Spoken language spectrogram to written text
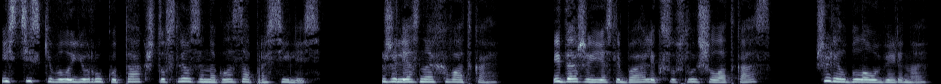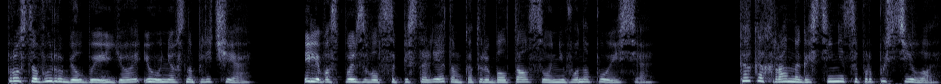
и стискивал ее руку так, что слезы на глаза просились. Железная хватка. И даже если бы Алекс услышал отказ, Шерил была уверена, просто вырубил бы ее и унес на плече. Или воспользовался пистолетом, который болтался у него на поясе. Как охрана гостиницы пропустила.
